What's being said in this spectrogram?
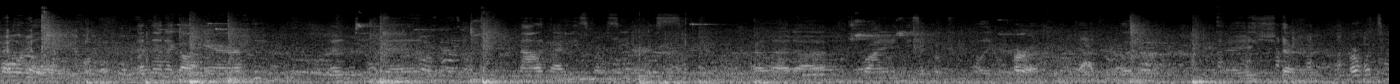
Totally. And then I got here. and Deacon. Malachi, he's from Cedars. I had uh, Ryan, he's a coach from Kelly, or a dad from Kelly. Or what's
